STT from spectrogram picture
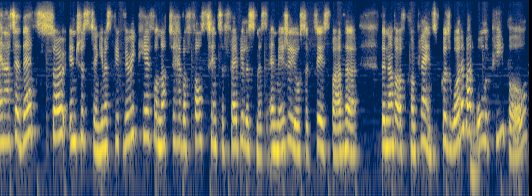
And I said, that's so interesting. You must be very careful not to have a false sense of fabulousness and measure your success by the, the number of complaints. Because what about all the people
